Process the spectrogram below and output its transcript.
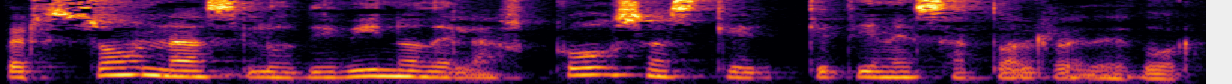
personas, lo divino de las cosas que, tienes a tu alrededor.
